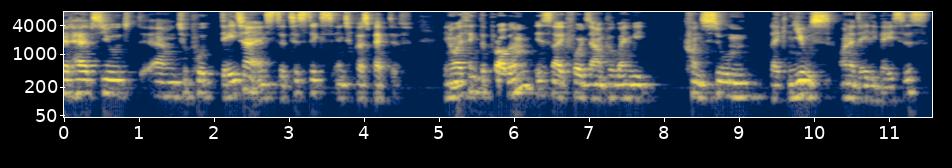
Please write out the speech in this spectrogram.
that helps you um, to put data and statistics into perspective. You know, I think the problem is like, for example, when we consume like news on a daily basis,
